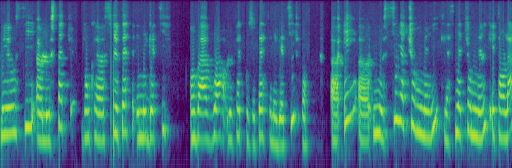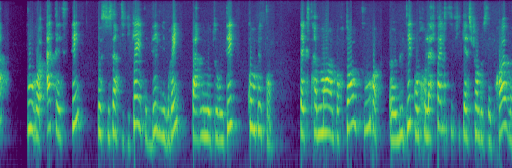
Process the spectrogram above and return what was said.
mais aussi euh, le statut. Donc, euh, si le test est négatif, on va avoir le fait que ce test est négatif euh, et une signature numérique, la signature numérique étant là pour attester que ce certificat a été délivré par une autorité compétente. C'est extrêmement important pour lutter contre la falsification de ces preuves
